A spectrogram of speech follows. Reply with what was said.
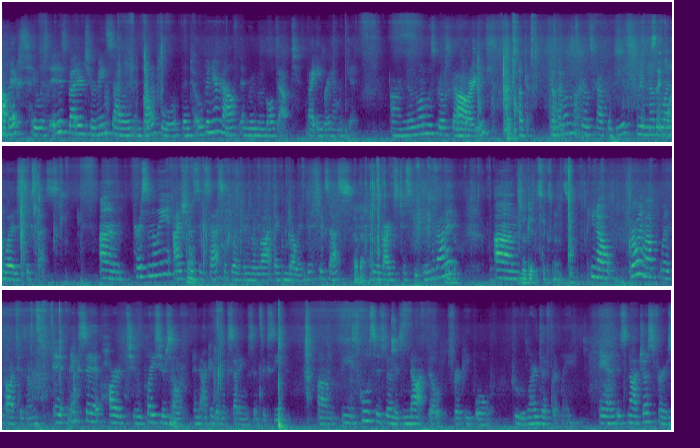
topics. It was it is better to remain silent and thought a fool than to open your mouth and remove all doubt by Abraham Lincoln. Um, another one was Girl Scout Oh, are you- cookies. Okay, go Another ahead, one was sorry. Girl Scout cookies. We have the Another same one, one. was success. Um, personally, I chose success. I feel like there's a lot that can go into success in regards to speaking about it. you Um, go. You'll get six minutes. you know, growing up with autism, it makes it hard to place yourself in academic settings and succeed. Um, the school system is not built for people who learn differently. And it's not just for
